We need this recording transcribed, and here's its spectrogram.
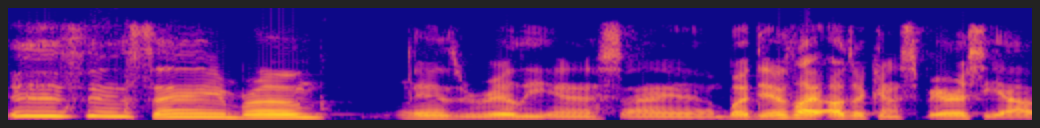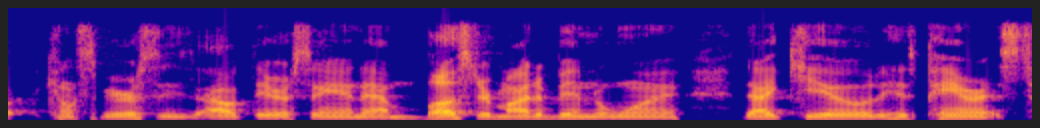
It's insane, bro. It's really insane. But there's like other conspiracy out conspiracies out there saying that Buster might have been the one that killed his parents,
